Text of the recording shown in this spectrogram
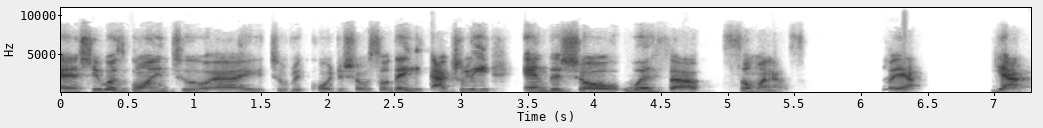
and she was going to uh, to record the show. So they actually end the show with uh, someone else. But yeah. Yeah.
